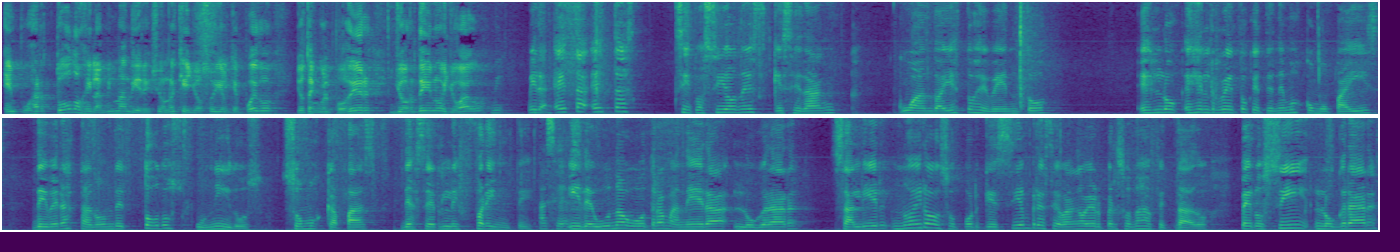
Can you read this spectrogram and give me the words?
empujar todos en la misma dirección. No es que yo soy el que puedo, yo tengo el poder, yo ordeno, yo hago. Mi- Mira, esta- estas situaciones que se dan cuando hay estos eventos es, lo, es el reto que tenemos como país de ver hasta dónde todos unidos somos capaces de hacerle frente y de una u otra manera lograr salir, no airoso, porque siempre se van a ver personas afectadas, pero sí lograr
